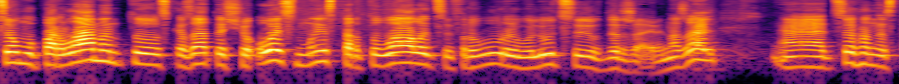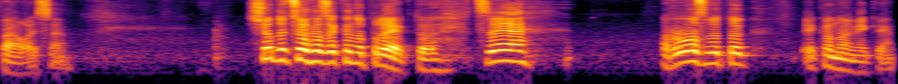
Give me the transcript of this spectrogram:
цьому парламенту сказати, що ось ми стартували цифрову революцію в державі. На жаль, е, цього не сталося. Щодо цього законопроекту, це розвиток економіки.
